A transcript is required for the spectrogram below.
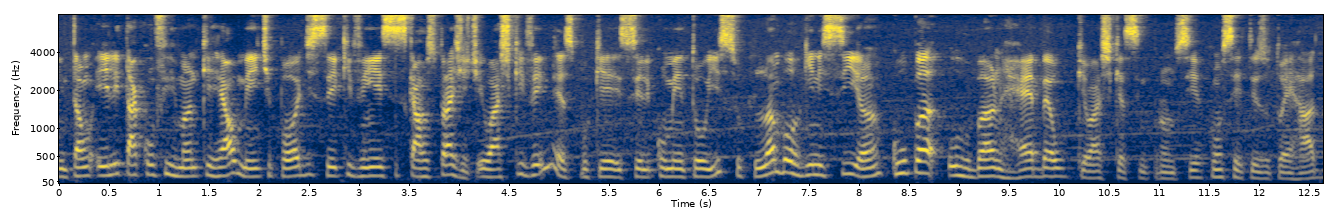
então ele tá confirmando que realmente pode ser que venha esses carros pra gente. Eu acho que vem mesmo, porque se ele comentou isso, Lamborghini Sian, Culpa Urban Rebel, que eu acho que assim pronuncia, com certeza eu tô errado,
